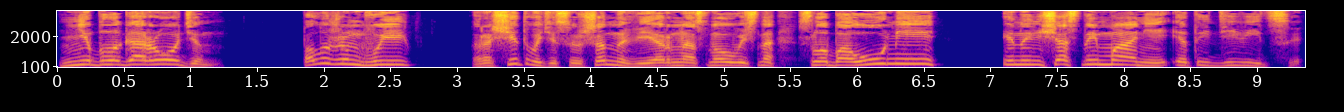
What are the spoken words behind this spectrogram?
неблагороден? Положим, вы рассчитываете совершенно верно, основываясь на слабоумии и на несчастной мании этой девицы.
